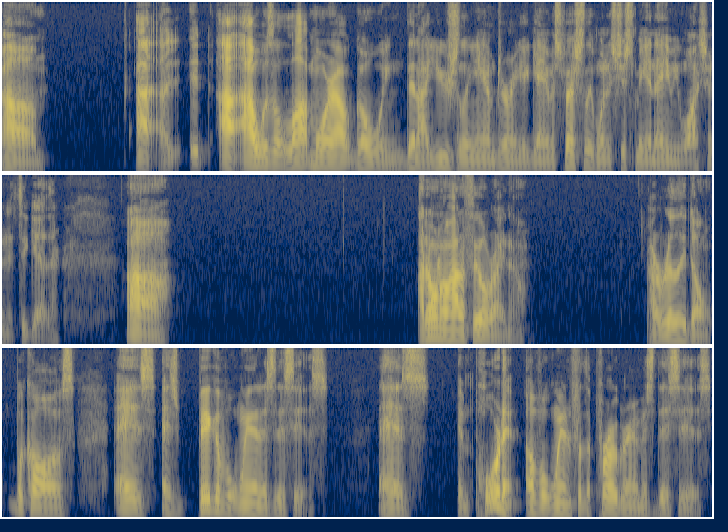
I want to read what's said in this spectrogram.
Um, I it I, I, was a lot more outgoing than I usually am during a game, especially when it's just me and Amy watching it together. Uh I don't know how to feel right now. I really don't because as as big of a win as this is, as important of a win for the program as this is,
